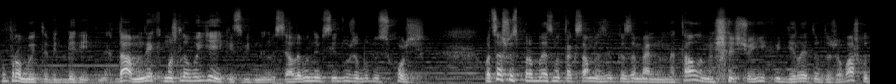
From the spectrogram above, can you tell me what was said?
попробуйте відберіть них. Да, в них, можливо, є якісь відмінності, але вони всі дуже будуть схожі. Оце щось приблизно так само з рідкоземельними металами, що їх відділити дуже важко.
